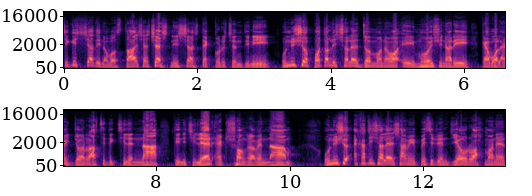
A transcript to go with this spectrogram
চিকিৎসাধীন অবস্থায় শেষ নিঃশ্বাস ত্যাগ করেছেন তিনি। উনিশশো পঁয়তাল্লিশ সালে জন্ম নেওয়া এই মহিষী নারী কেবল একজন রাজনীতিক ছিলেন না, তিনি ছিলেন এক সংগ্রামের নাম। উনিশশো একাশি সালে স্বামী প্রেসিডেন্ট জিয়াউর রহমানের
